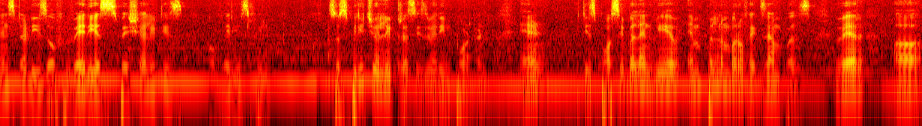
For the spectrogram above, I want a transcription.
and studies of various specialities of various fields. So spiritual literacy is very important and it is possible and we have ample number of examples where uh,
